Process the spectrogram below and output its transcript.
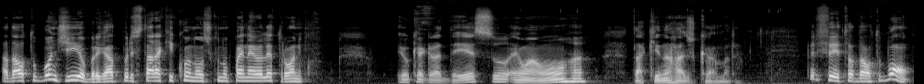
Adalto, bom dia, obrigado por estar aqui conosco no painel eletrônico. Eu que agradeço, é uma honra Está aqui na Rádio Câmara. Perfeito, Adalto. Bom,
